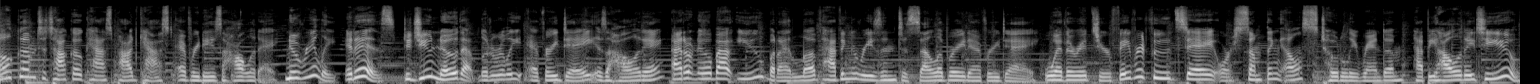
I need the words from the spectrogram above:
Welcome to Taco Cast Podcast. Every day's a holiday. No, really, it is. Did you know that literally every day is a holiday? I don't know about you, but I love having a reason to celebrate every day. Whether it's your favorite foods day or something else totally random, happy holiday to you.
